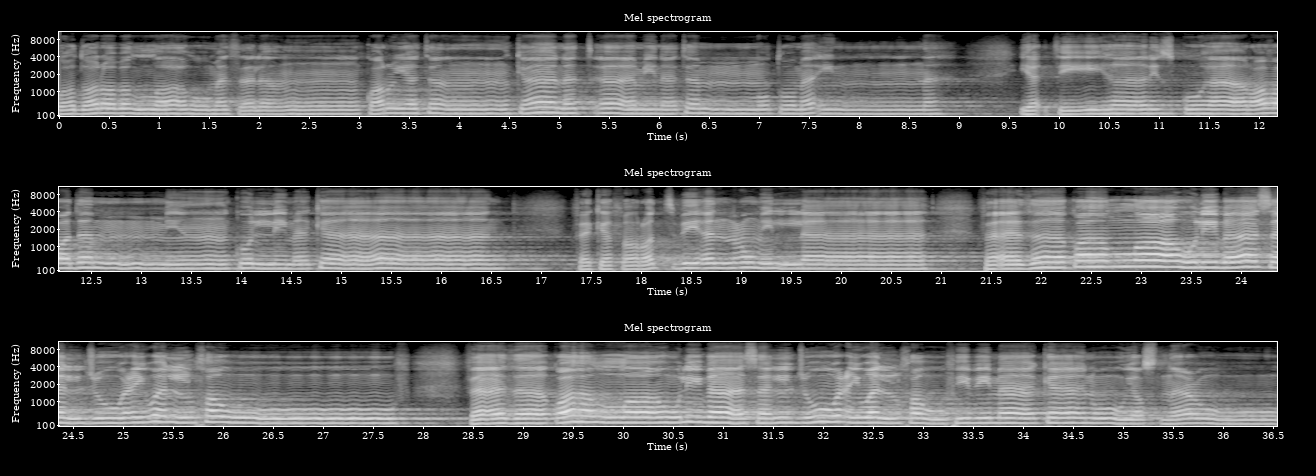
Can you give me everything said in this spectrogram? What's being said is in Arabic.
وضرب الله مثلا قرية كانت آمنة مطمئنة. يأتيها رزقها رغدا من كل مكان. فكفرت بأنعم الله. فأذاقها الله لباس الجوع والخوف. فأذاقها الله لباس الجوع والخوف بما كانوا يصنعون.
